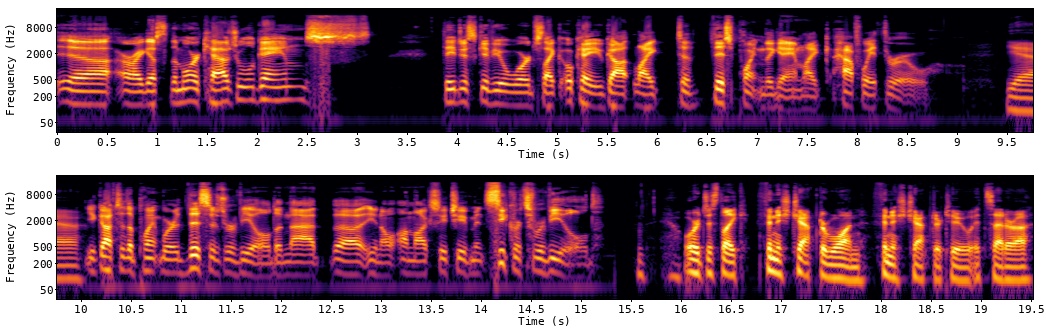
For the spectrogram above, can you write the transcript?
Yeah, or I guess the more casual games, they just give you awards like, okay, you got like to this point in the game, like halfway through. Yeah. You got to the point where this is revealed, and that uh, you know unlocks the achievement "Secrets Revealed." Or just like finish chapter one, finish chapter two, etc.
